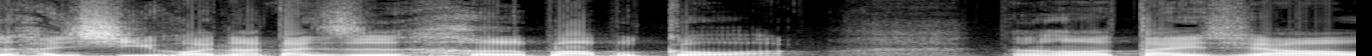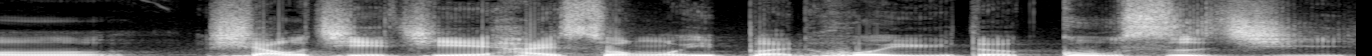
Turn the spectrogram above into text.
是很喜欢啊，但是荷包不够啊。然后代销小姐姐还送我一本惠宇的故事集，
